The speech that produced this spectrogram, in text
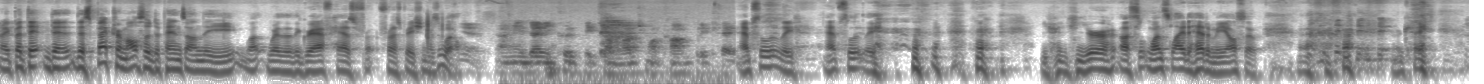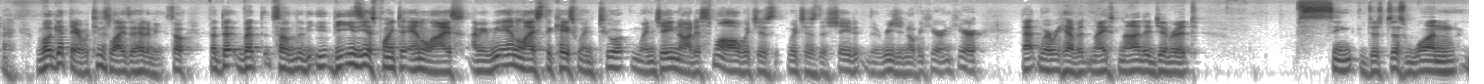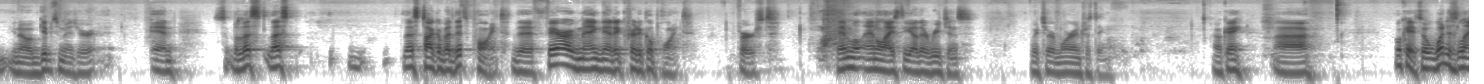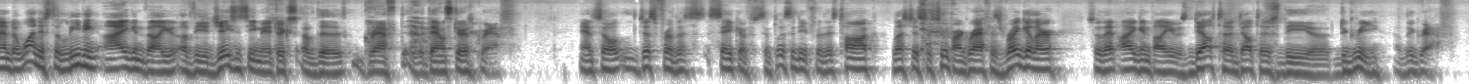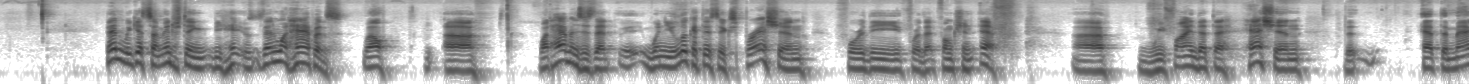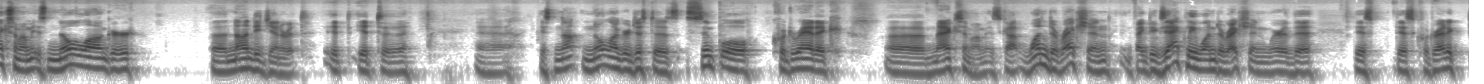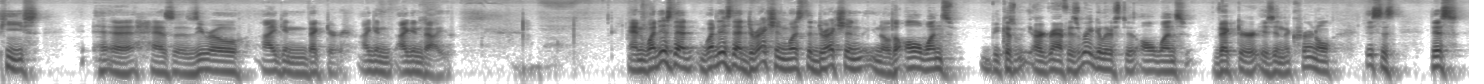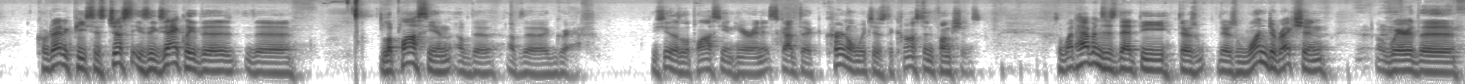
right, but the, the, the spectrum also depends on the wh- whether the graph has fr- frustration as well. Yes, I mean then it could become much more complicated. Absolutely, absolutely. You're- You're a s- one slide ahead of me, also. okay, we'll get there. We're two slides ahead of me. So, but the, but so the, the easiest point to analyze. I mean, we analyzed the case when two, when j naught is small, which is which is the shaded the region over here and here. That where we have a nice non-degenerate, sing, just just one you know Gibbs measure, and so, but let's let's let's talk about this point, the ferromagnetic critical point first. Then we'll analyze the other regions, which are more interesting. Okay. Uh, okay. So what is lambda one? It's the leading eigenvalue of the adjacency matrix of the graph, the downstairs graph. And so, just for the sake of simplicity for this talk, let's just assume our graph is regular. So that eigenvalue is delta. Delta is the uh, degree of the graph. Then we get some interesting behavior. Then what happens? Well, uh, what happens is that uh, when you look at this expression for, the, for that function f, uh, we find that the Hessian the, at the maximum is no longer uh, non-degenerate. It, it uh, is not, no longer just a simple quadratic uh, maximum. It's got one direction, in fact, exactly one direction where the, this, this quadratic piece uh, has a zero eigenvector, eigen, eigenvalue. And what is that? What is that direction? What's the direction? You know, the all ones because we, our graph is regular. So all ones vector is in the kernel. This is this quadratic piece is just is exactly the the Laplacian of the of the graph. You see the Laplacian here, and it's got the kernel, which is the constant functions. So what happens is that the there's there's one direction where the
